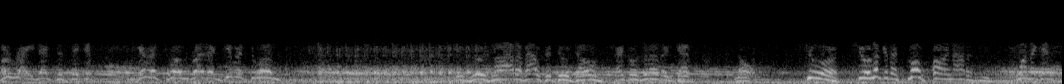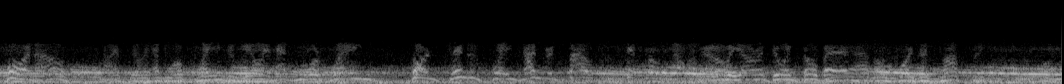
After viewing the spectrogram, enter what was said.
Hooray, that's a ticket. Give it to him, brother, give it to him. He's losing a lot of altitude, though. There goes another Jap. No. Sure, sure, look at the smoke pouring out of him. One against four now. I feel he had more planes, if we only had more planes. Lord Trenton's planes, hundred thousand. Fellas. No, oh, we aren't doing so bad. Yeah, those boys are top things. Oh,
